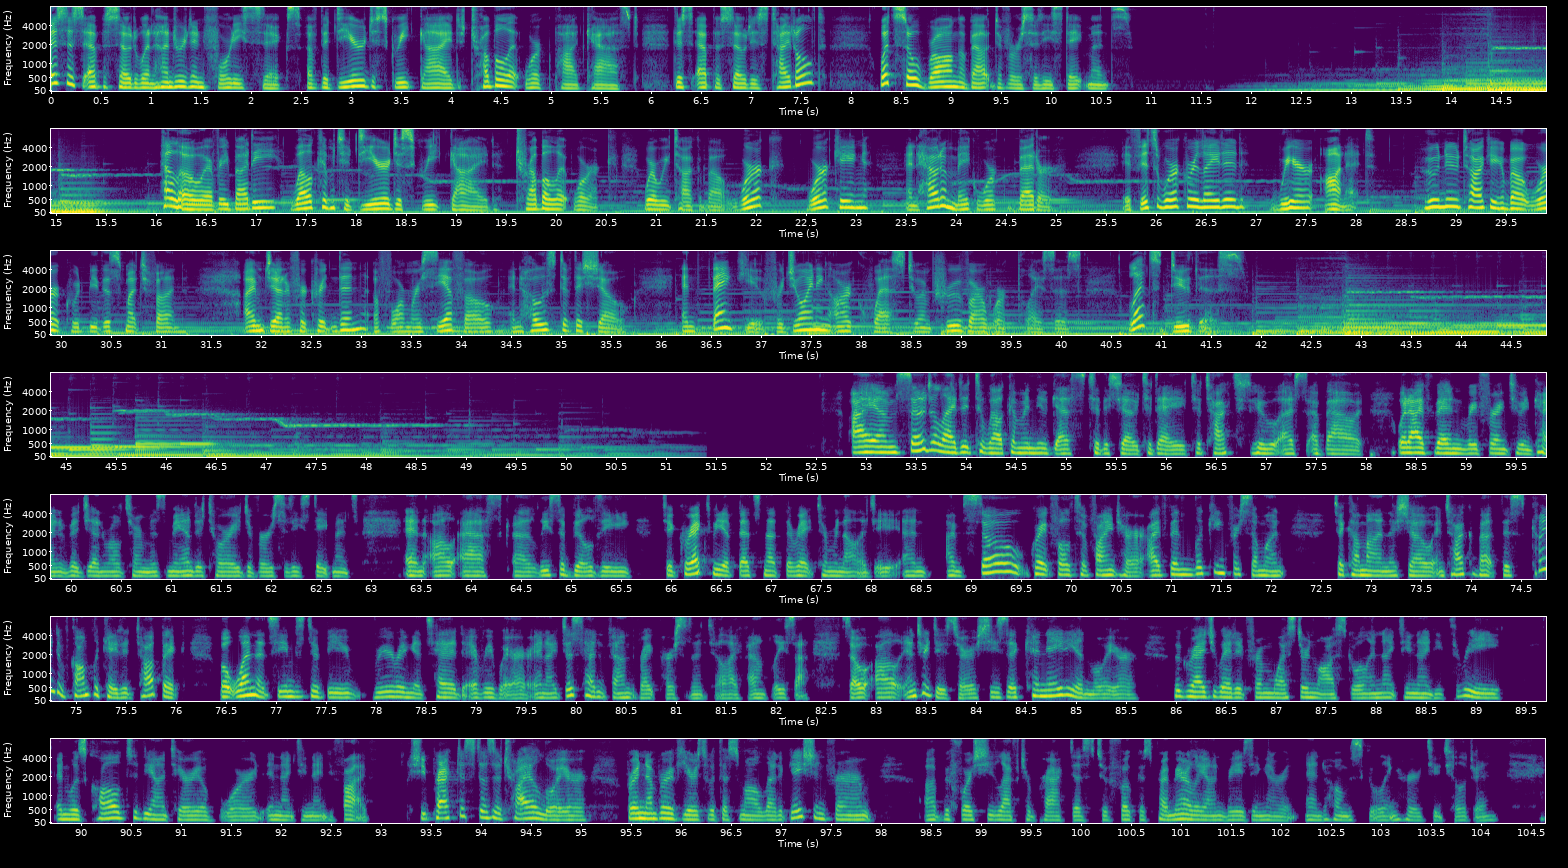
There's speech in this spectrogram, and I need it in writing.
This is episode 146 of the Dear Discreet Guide Trouble at Work podcast. This episode is titled, What's So Wrong About Diversity Statements? Hello, everybody. Welcome to Dear Discreet Guide Trouble at Work, where we talk about work, working, and how to make work better. If it's work related, we're on it. Who knew talking about work would be this much fun? I'm Jennifer Crittenden, a former CFO and host of the show, and thank you for joining our quest to improve our workplaces. Let's do this. I am so delighted to welcome a new guest to the show today to talk to us about what I've been referring to in kind of a general term as mandatory diversity statements. And I'll ask uh, Lisa Bildy to correct me if that's not the right terminology. And I'm so grateful to find her. I've been looking for someone to come on the show and talk about this kind of complicated topic, but one that seems to be rearing its head everywhere. And I just hadn't found the right person until I found Lisa. So I'll introduce her. She's a Canadian lawyer who graduated from Western Law School in 1993 and was called to the Ontario Bar in 1995. She practiced as a trial lawyer for a number of years with a small litigation firm uh, before she left her practice to focus primarily on raising her and homeschooling her two children.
